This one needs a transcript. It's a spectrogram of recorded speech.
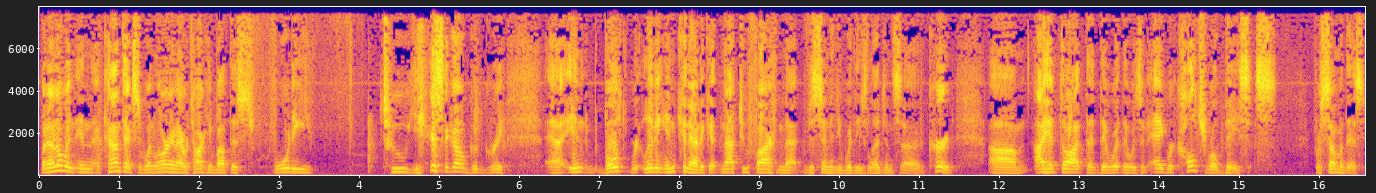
But I know in, in the context of when Laurie and I were talking about this 42 years ago. Good grief. Uh, in both living in Connecticut, not too far from that vicinity where these legends uh, occurred. Um, I had thought that there were there was an agricultural basis for some of this.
